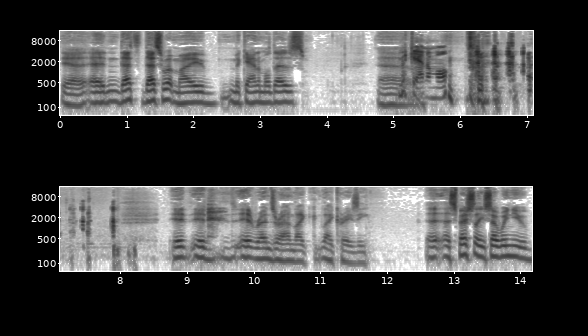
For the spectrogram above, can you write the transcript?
Yeah, and that's that's what my mechanimal does. Uh, Mechanimal. it it it runs around like like crazy, uh, especially so when you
